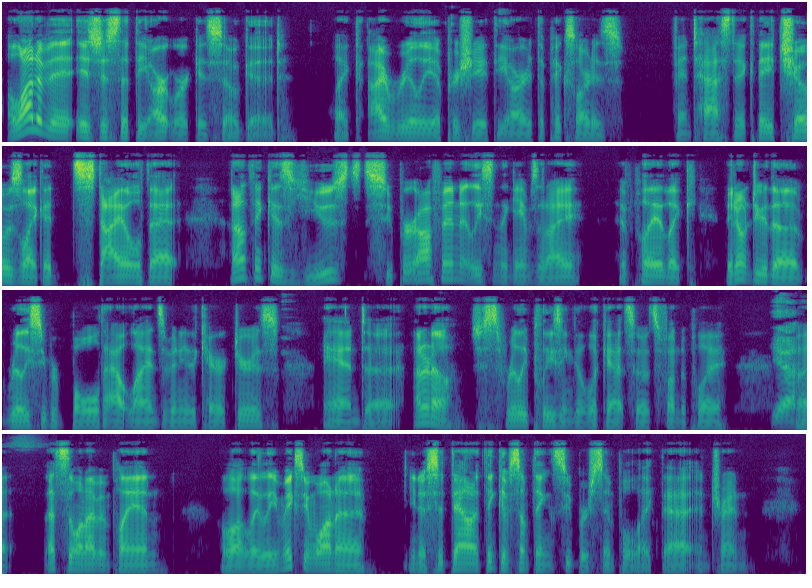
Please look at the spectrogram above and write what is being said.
a lot of it is just that the artwork is so good. Like I really appreciate the art. The pixel art is fantastic. They chose like a style that I don't think is used super often, at least in the games that I have played. Like they don't do the really super bold outlines of any of the characters and uh, I don't know, just really pleasing to look at. So it's fun to play. Yeah. Uh, That's the one I've been playing a lot lately. It makes me want to, you know, sit down and think of something super simple like that and try and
